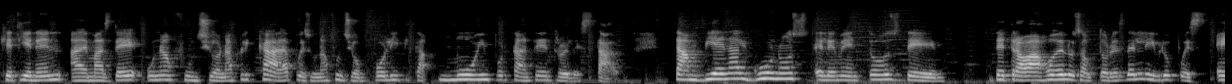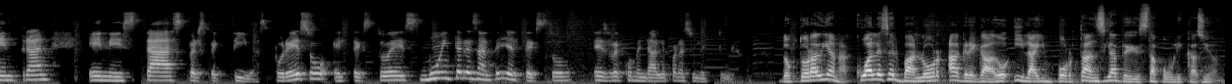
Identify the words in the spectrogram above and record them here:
que tienen, además de una función aplicada, pues una función política muy importante dentro del Estado. También algunos elementos de, trabajo de los autores del libro pues entran en estas perspectivas. Por eso el texto es muy interesante y el texto es recomendable para su lectura. Doctora Diana, ¿cuál es el valor agregado y la importancia de esta publicación?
